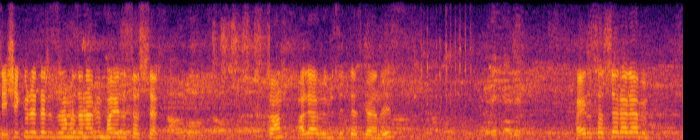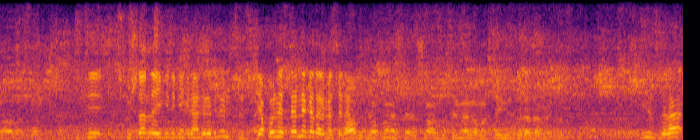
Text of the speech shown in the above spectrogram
Teşekkür ederiz Ramazan abim. Hayırlı satışlar. Sağ olun, sağ olun. Şu an Ali abimizin tezgahındayız. Evet abi. Hayırlı satışlar Ali abim. Sağ olasın. Bizi kuşlarla ilgili bilgilendirebilir misiniz? Japonesler ne kadar mesela? Abi Japon eseri şu an bitirme amaçla 100 liradan veriyoruz. 100 lira.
